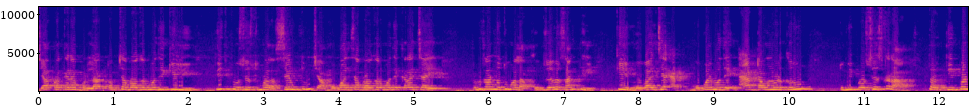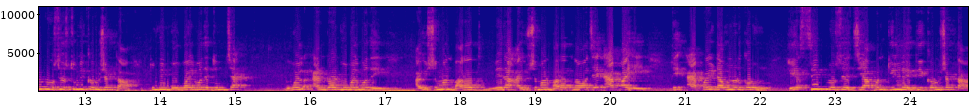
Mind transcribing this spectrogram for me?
ज्या प्रकारे आपण लॅपटॉपच्या ब्राउझरमध्ये केली तीच प्रोसेस तुम्हाला सेम तुमच्या मोबाईलच्या ब्राउझरमध्ये करायची आहे. तर मित्रांनो तुम्हाला खूप जण सांगतील की मोबाईलच्या ॲप मोबाईलमध्ये ॲप डाउनलोड करून तुम्ही प्रोसेस करा. तर ती पण प्रोसेस तुम्ही करू शकता. तुम्ही मोबाईलमध्ये तुमच्या मोबाईल अँड्रॉइड मोबाईलमध्ये आयुष्यमान भारत मेरा आयुष्यमान भारत नावाचे ॲप आहे. ते ॲपही डाउनलोड करून हे सेम प्रोसेस जी आपण केली आहे ती करू शकता.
